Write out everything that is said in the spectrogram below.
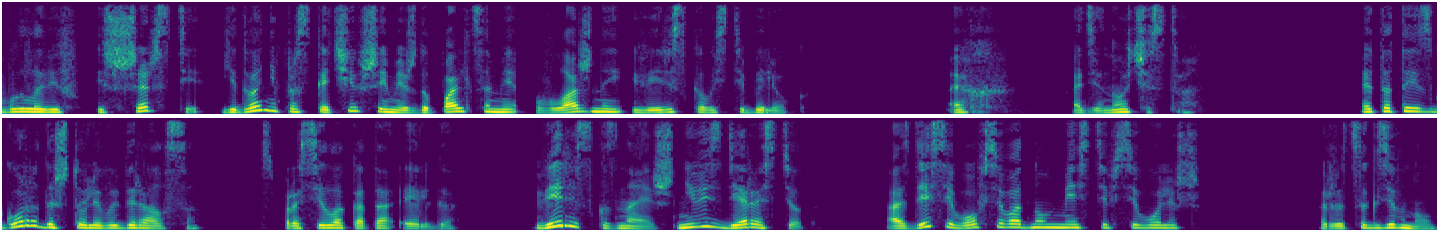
выловив из шерсти едва не проскочивший между пальцами влажный вересковый стебелек. Эх, одиночество. «Это ты из города, что ли, выбирался?» — спросила кота Эльга. «Вереск, знаешь, не везде растет, а здесь и вовсе в одном месте всего лишь». Рыцак зевнул.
